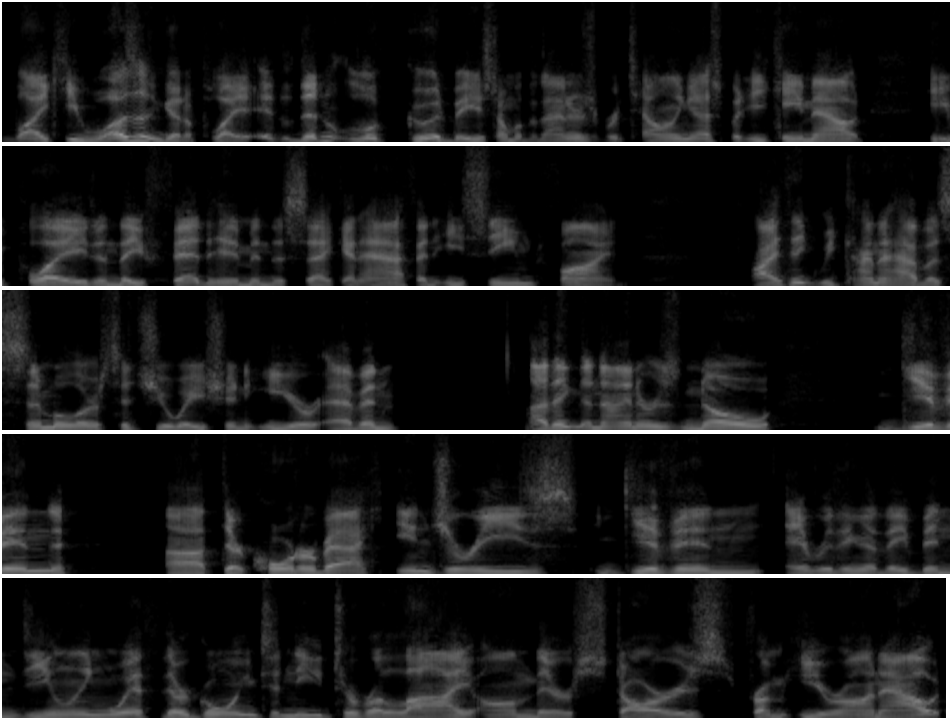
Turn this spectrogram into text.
like he wasn't going to play. It didn't look good based on what the Niners were telling us, but he came out, he played, and they fed him in the second half, and he seemed fine. I think we kind of have a similar situation here, Evan. I think the Niners know, given uh, their quarterback injuries, given everything that they've been dealing with, they're going to need to rely on their stars from here on out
